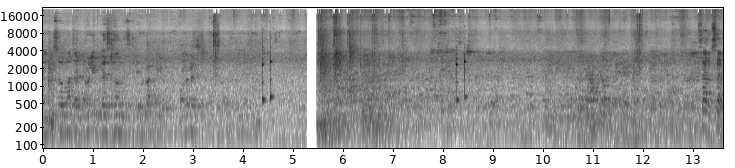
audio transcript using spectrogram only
Thank you so much. I'm truly blessed on this day. All the best. Sir, sir.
